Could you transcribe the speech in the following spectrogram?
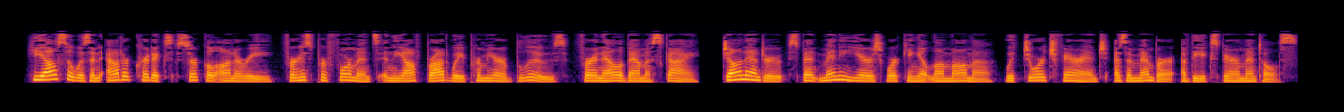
He also was an Outer Critics Circle honoree for his performance in the off-Broadway premiere of Blues for an Alabama Sky. John Andrew spent many years working at La Mama with George Farage as a member of the Experimentals.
